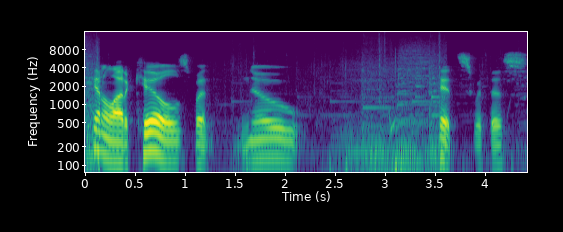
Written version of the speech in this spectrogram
Getting a lot of kills, but no hits with this.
